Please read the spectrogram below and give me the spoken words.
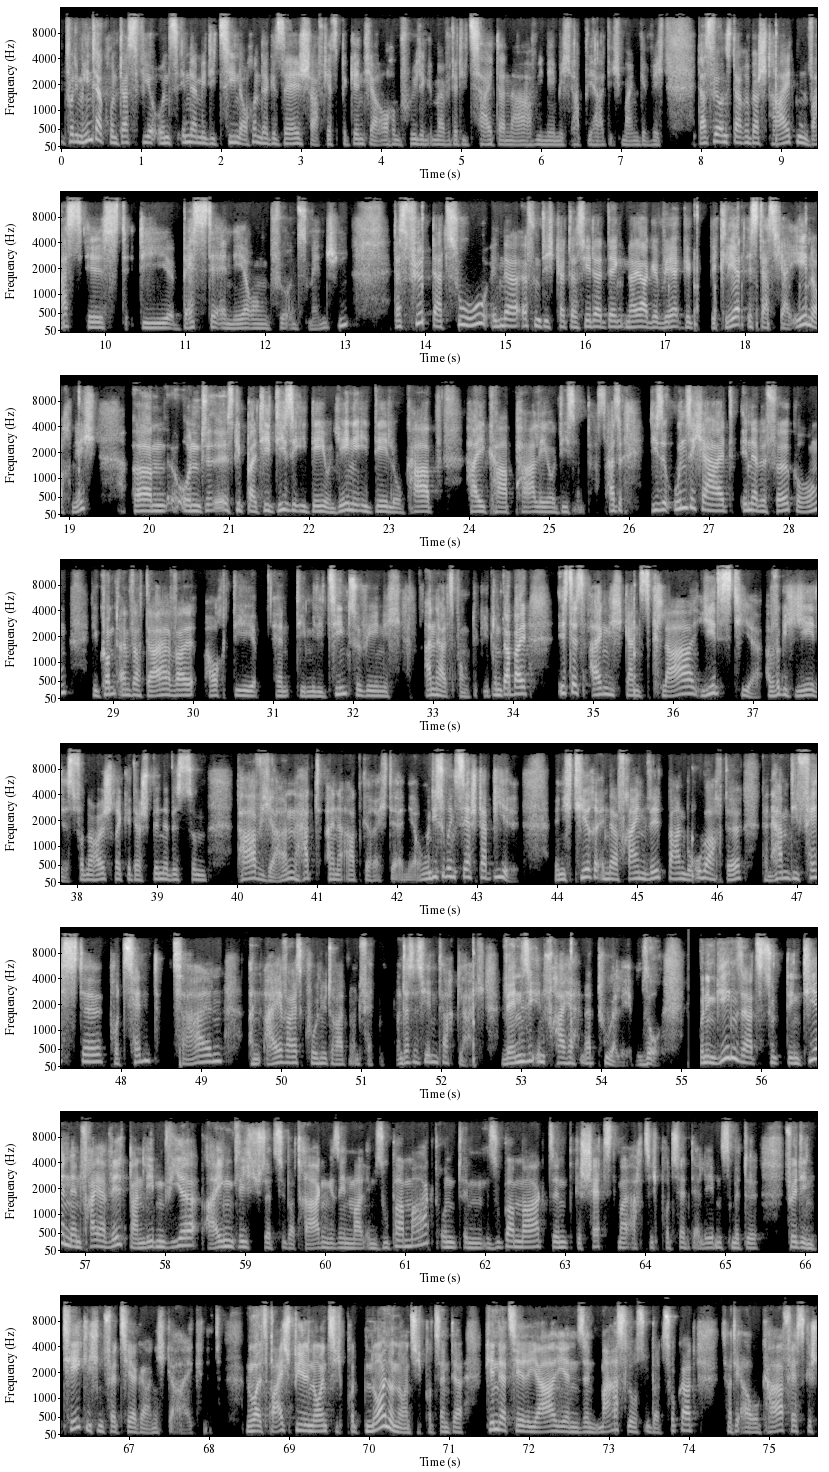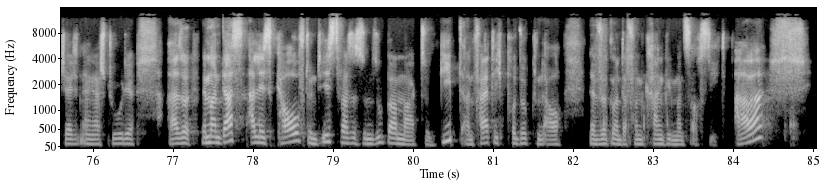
vor dem Hintergrund, dass wir uns in der Medizin, auch in der Gesellschaft, jetzt beginnt ja auch im Frühling immer wieder die Zeit danach, wie nehme ich ab, wie halte ich mein Gewicht, dass wir uns darüber streiten, was ist die beste Ernährung für uns Menschen. Das führt dazu in der Öffentlichkeit, dass jeder denkt, naja, geklärt ist das ja eh noch nicht. Ähm, und es gibt bald hier diese Idee und jene Idee, Low Carb, High Carb, Paleo, dies und das. Also diese Unsicherheit in der Bevölkerung, die kommt einfach daher, weil auch die, äh, die Medizin zu wenig Anhaltspunkte gibt. Und dabei ist es eigentlich ganz klar, jedes Tier, aber wirklich jedes, von der Heuschrecke, der Spinne bis zum Pavian, hat eine artgerechte Ernährung. Und die ist übrigens sehr stabil. Wenn ich Tiere in der freien Wildbahn beobachte, dann haben die feste Prozent Zahlen an Eiweiß, Kohlenhydraten und Fetten. Und das ist jeden Tag gleich, wenn sie in freier Natur leben. So. Und im Gegensatz zu den Tieren in freier Wildbahn leben wir eigentlich, jetzt übertragen gesehen, mal im Supermarkt. Und im Supermarkt sind geschätzt mal 80 Prozent der Lebensmittel für den täglichen Verzehr gar nicht geeignet. Nur als Beispiel 90, 99 Prozent der Kindercerealien sind maßlos überzuckert. Das hat die AOK festgestellt in einer Studie. Also wenn man das alles kauft und isst, was es im Supermarkt so gibt, an Fertigprodukten auch, dann wird man davon krank, wie man es auch sieht. Aber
